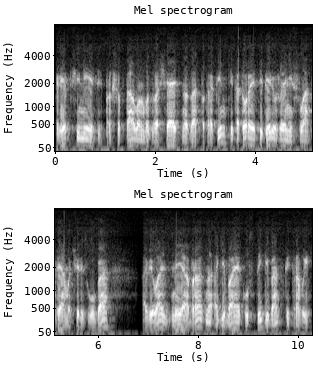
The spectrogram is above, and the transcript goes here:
«Крепче меди», — прошептал он, возвращаясь назад по тропинке, которая теперь уже не шла прямо через луга, а велась змееобразно, огибая кусты гигантской травы.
